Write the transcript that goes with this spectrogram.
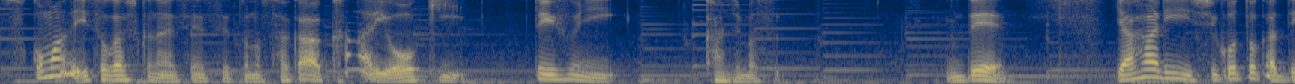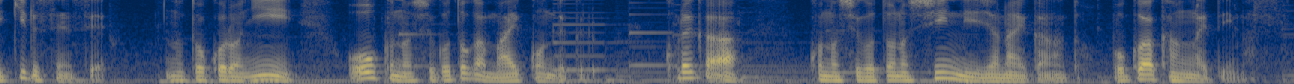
そこまで忙しくない先生との差がかなり大きいっていうふうに感じます。でやはり仕事ができる先生のところに多くの仕事が舞い込んでくる。これがこの仕事の真理じゃないかなと僕は考えています。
